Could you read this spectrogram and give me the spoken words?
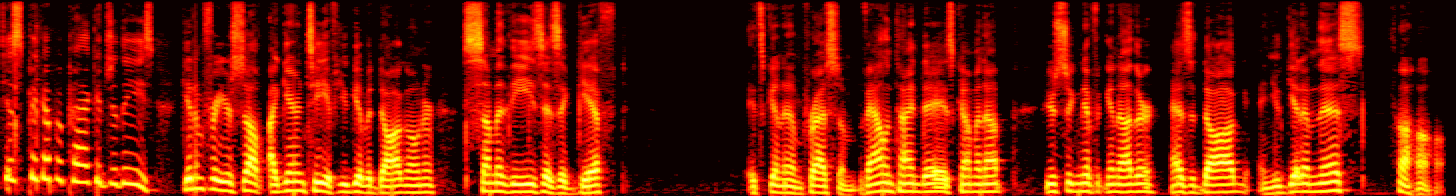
Just pick up a package of these. Get them for yourself. I guarantee if you give a dog owner some of these as a gift, it's going to impress them. Valentine's Day is coming up. If your significant other has a dog and you get him this, oh,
